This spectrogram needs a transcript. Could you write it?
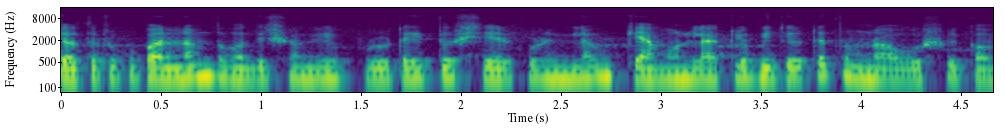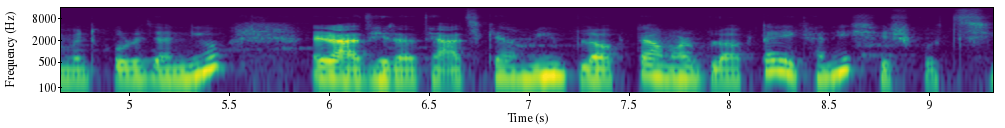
যতটুকু পারলাম তোমাদের সঙ্গে পুরোটাই তো শেয়ার করে নিলাম। কেমন লাগল ভিডিওটা তোমরা অবশ্যই কমেন্ট করে জানিও। রাধে রাধে। আজকে আমি ব্লগটা আমার ব্লগটা এখানেই শেষ করছি।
